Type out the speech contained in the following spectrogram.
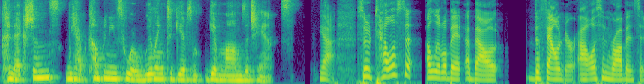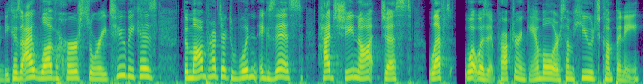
connections. We have companies who are willing to give give moms a chance. Yeah. So tell us a, a little bit about the founder, Allison Robinson, because I love her story too, because the Mom Project wouldn't exist had she not just left what was it, Procter and Gamble or some huge company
